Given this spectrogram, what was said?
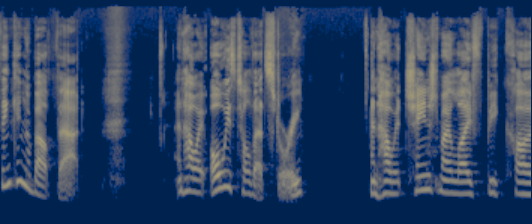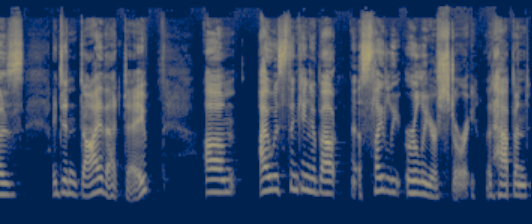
Thinking about that and how I always tell that story and how it changed my life because I didn't die that day, um, I was thinking about a slightly earlier story that happened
